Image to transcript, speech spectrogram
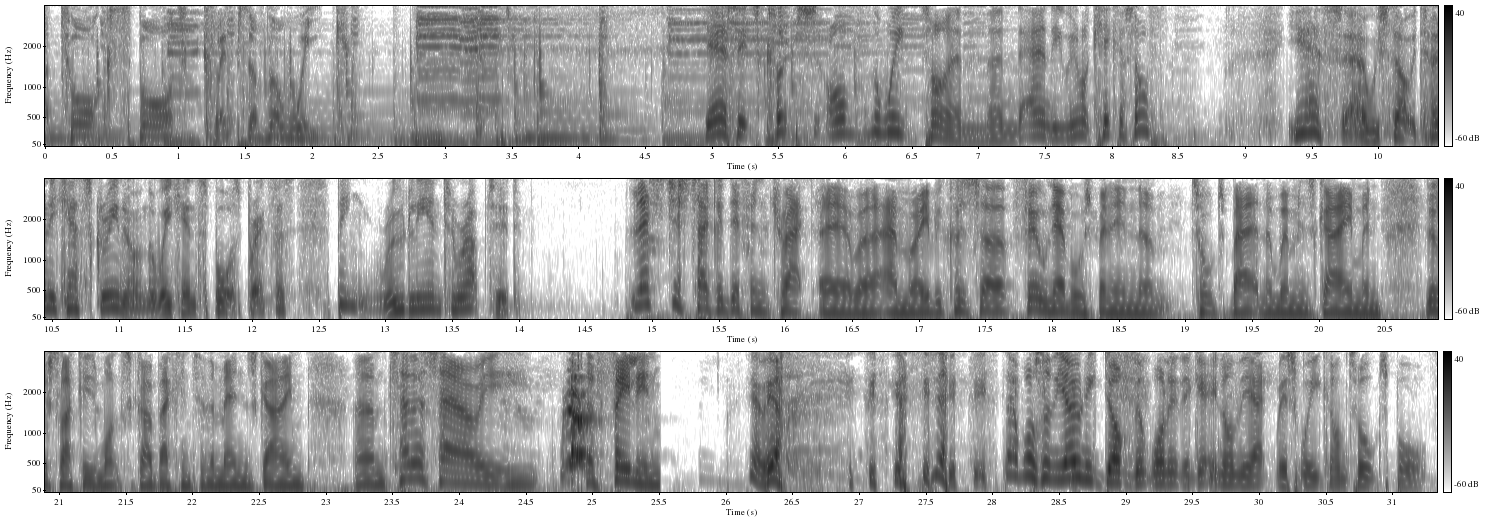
The Talk Sport Clips of the Week. Yes, it's clips of the week time. And Andy, we want to kick us off? Yes, uh, we start with Tony Cascarino on the weekend sports breakfast being rudely interrupted. Let's just take a different track there, uh, Anne Marie, because uh, Phil Neville's been in um, talked about in the women's game, and looks like he wants to go back into the men's game. Um, tell us how he, the feeling. There we are. that wasn't the only dog that wanted to get in on the act this week on Talk Sport.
